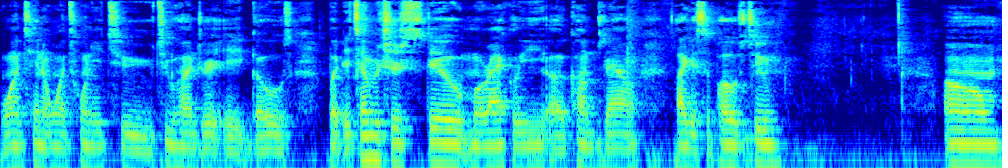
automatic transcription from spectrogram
110 or 120 to 200 it goes, but the temperature still miraculously uh, comes down like it's supposed to. Um,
